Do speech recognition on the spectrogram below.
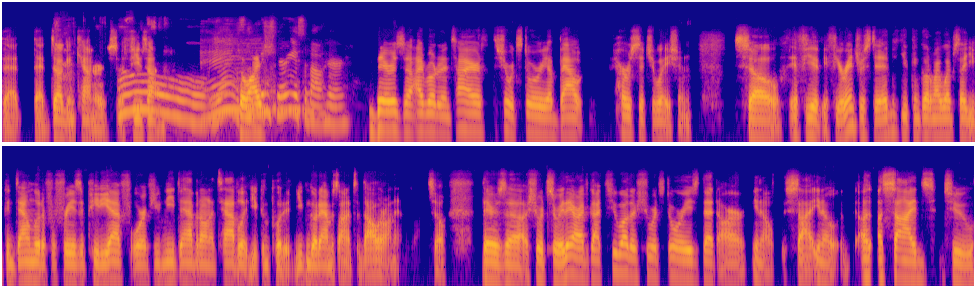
that that Doug encounters a few times. Oh, yes. So I've I- been curious about her. there's a, I wrote an entire short story about her situation. So if you if you're interested, you can go to my website. You can download it for free as a PDF, or if you need to have it on a tablet, you can put it. You can go to Amazon. It's a dollar on Amazon. So there's a, short story there. I've got two other short stories that are you know side you know asides to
